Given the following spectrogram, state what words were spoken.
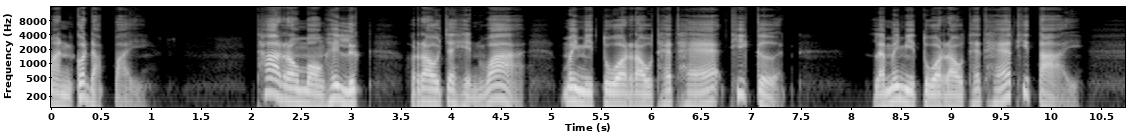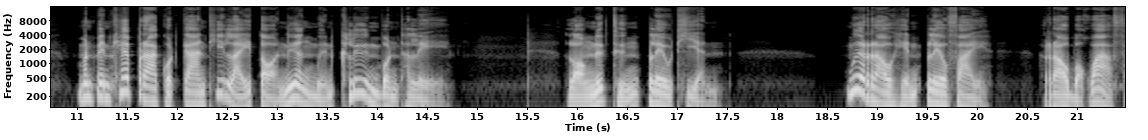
มันก็ดับไป ถ้าเรามองให้ลึก เราจะเห็นว่าไม่มีตัวเราแท้ๆที่เกิด และไม่มีตัวเราแท้ๆที่ตาย มันเป็นแค่ปรากฏการณ์ที่ไหลต่อเนื่องเหมือนคลื่นบนทะเล ลองนึกถึงเปลวเทียน เมื่อเราเห็นเปลวไฟ เราบอกว่าไฟ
